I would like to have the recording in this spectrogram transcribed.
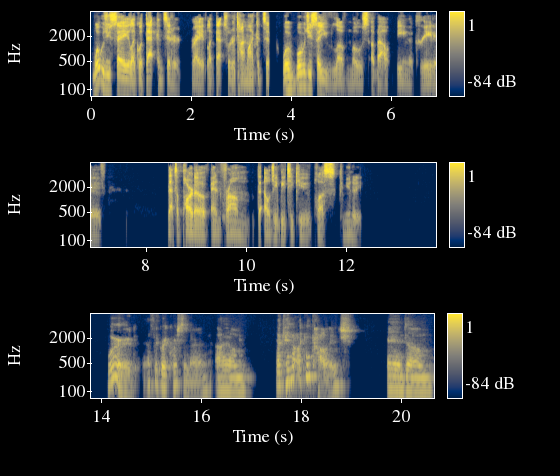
what would you say, like with that considered, right? Like that sort of timeline considered, what, what would you say you love most about being a creative that's a part of and from the LGBTQ plus community? Word. That's a great question, man. I um I came out like in college and um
